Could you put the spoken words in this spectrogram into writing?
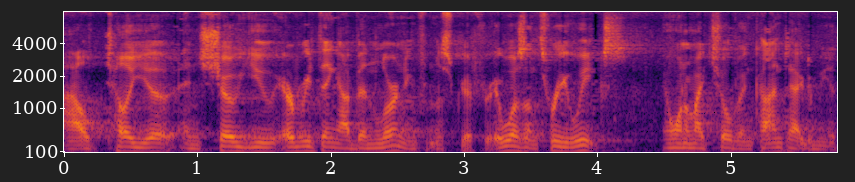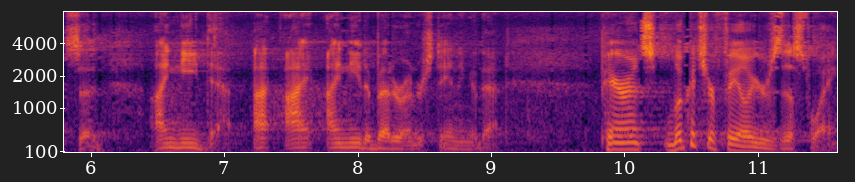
I'll tell you and show you everything I've been learning from the scripture. It wasn't three weeks. And one of my children contacted me and said, I need that. I, I, I need a better understanding of that. Parents, look at your failures this way.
